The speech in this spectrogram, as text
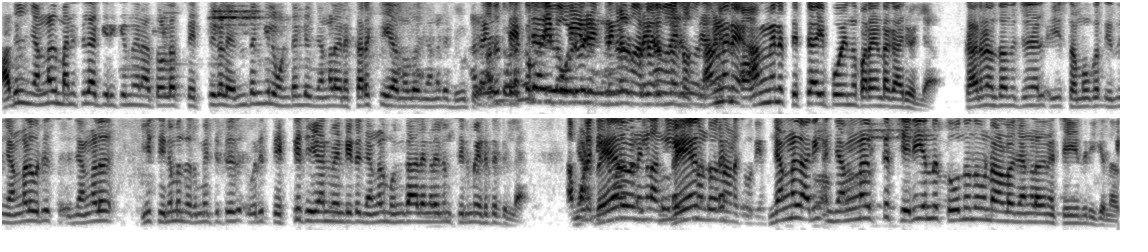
അതിൽ ഞങ്ങൾ മനസ്സിലാക്കിയിരിക്കുന്നതിനകത്തുള്ള തെറ്റുകൾ എന്തെങ്കിലും ഉണ്ടെങ്കിൽ ഞങ്ങൾ അതിനെ കറക്റ്റ് ചെയ്യുക എന്നുള്ളത് ഞങ്ങളുടെ ഡ്യൂട്ടി അത് തെറ്റായി പോയി എന്ന് നിങ്ങൾ അങ്ങനെ അങ്ങനെ തെറ്റായി പോയെന്ന് പറയേണ്ട കാര്യമില്ല. കാരണം എന്താണെന്ന് വെച്ച് കഴിഞ്ഞാൽ ഈ സമൂഹത്തിൽ ഇത് ഞങ്ങൾ ഒരു ഞങ്ങൾ ഈ സിനിമ നിർമ്മിച്ചിട്ട് ഒരു തെറ്റ് ചെയ്യാൻ വേണ്ടിയിട്ട് ഞങ്ങൾ മുൻകാലങ്ങളിലും സിനിമ എടുത്തിട്ടില്ല. ഞങ്ങൾ അരി- ഞങ്ങൾക്ക് ശരിയെന്ന് തോന്നുന്നതുകൊണ്ടാണല്ലോ ഞങ്ങൾ അതിനെ ചെയ്തിരിക്കുന്നത്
